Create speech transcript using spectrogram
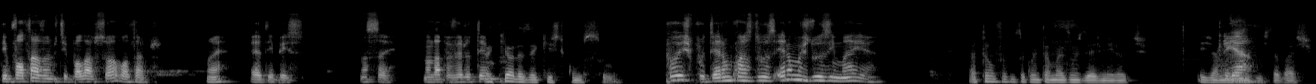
Tipo, voltávamos, tipo, olá pessoal, voltávamos. Não é? É tipo isso. Não sei. Não dá para ver o A tempo. que horas é que isto começou? Pois, puto, eram quase duas, eram umas duas e meia. Então vamos aguentar mais uns 10 minutos. E já mandamos Yeah. isto abaixo.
